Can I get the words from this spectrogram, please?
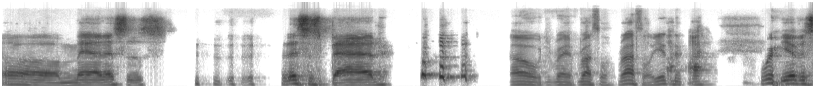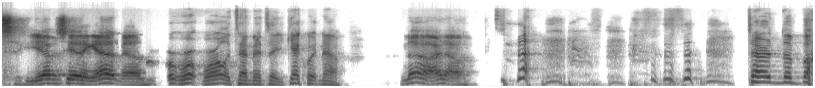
Oh man, this is this is bad. oh, Russell. Russell, you, I- you haven't you haven't seen anything yet, man. we're, we're, we're only 10 minutes in. You can't quit now. No, I know. Turn the boat.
